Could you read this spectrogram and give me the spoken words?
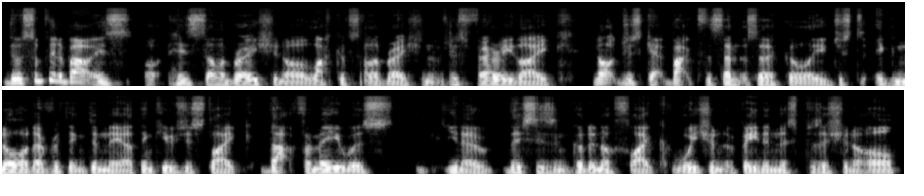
there was something about his uh, his celebration or lack of celebration that was just very like not just get back to the centre circle. He just ignored everything, didn't he? I think he was just like that for me was you know this isn't good enough. Like we shouldn't have been in this position at all.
